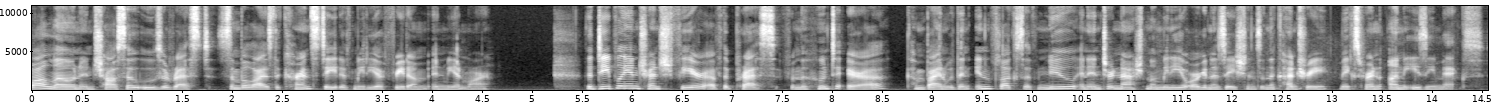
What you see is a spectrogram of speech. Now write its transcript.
Wa Lone and Kyaw Soe Oo's arrest symbolize the current state of media freedom in Myanmar. The deeply entrenched fear of the press from the junta era, combined with an influx of new and international media organizations in the country, makes for an uneasy mix.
